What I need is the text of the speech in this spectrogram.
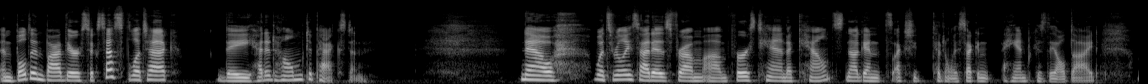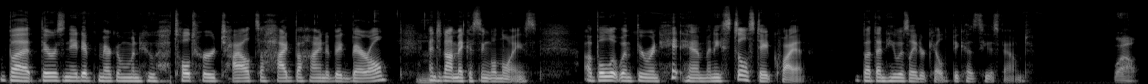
Emboldened by their successful attack, they headed home to Paxton. Now, what's really sad is from um, firsthand accounts. Now, again, it's actually technically secondhand because they all died. But there was a Native American woman who told her child to hide behind a big barrel and to not make a single noise. A bullet went through and hit him, and he still stayed quiet. But then he was later killed because he was found. Wow.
